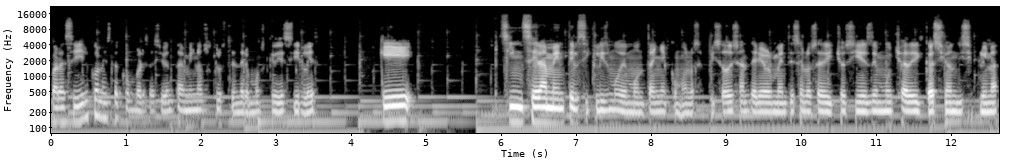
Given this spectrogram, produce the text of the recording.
para, seguir con esta conversación también nosotros tendremos que decirles que sinceramente el ciclismo de montaña como en los episodios anteriormente se los he dicho sí es de mucha dedicación disciplina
